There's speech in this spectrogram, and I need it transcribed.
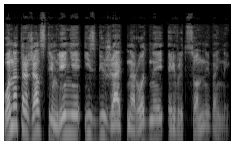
он отражал стремление избежать народной революционной войны.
